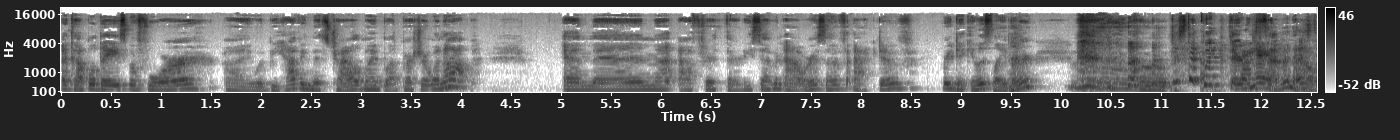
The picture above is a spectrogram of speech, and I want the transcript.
a couple days before I would be having this child, my blood pressure went up. And then after 37 hours of active, ridiculous labor, just a quick 37 that's- hours.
